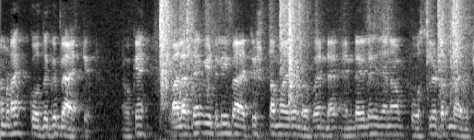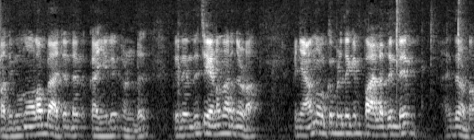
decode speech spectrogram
നമ്മുടെ കൊതുക് ബാറ്റ്. ഓക്കെ പലരുടെയും വീട്ടിൽ ഈ ബാറ്റ് ഇഷ്ടമായിട്ടുണ്ട് അപ്പോൾ എന്റെ എന്റെ കയ്യിൽ ഞാൻ ആ പോസ്റ്റിൽ ഇട്ടിട്ടുണ്ടായിരുന്നു. പതിമൂന്നോളം ബാറ്റ് എന്റെ കയ്യിൽ ഉണ്ട്. ഇതെന്ത് ചെയ്യണമെന്ന് അറിഞ്ഞൂടാ. അപ്പം ഞാൻ നോക്കുമ്പോഴത്തേക്കും പലതിന്റെയും ഇത് കണ്ടോ?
